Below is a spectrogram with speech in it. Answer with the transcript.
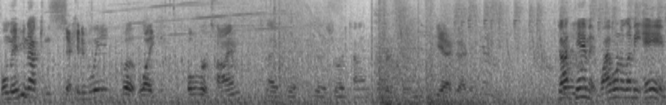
Well, maybe not consecutively, but like over time. Like with a short time. Yeah, exactly. God damn it! Why won't it let me aim?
